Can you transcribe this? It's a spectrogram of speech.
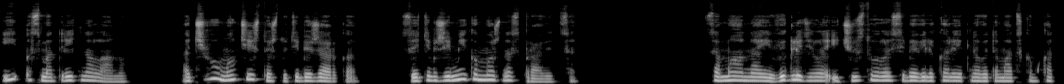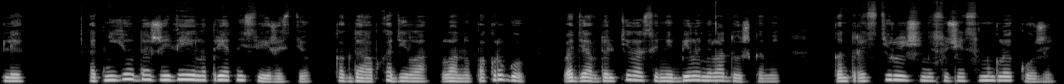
и посмотреть на Лану. «А чего молчишь-то, что тебе жарко? С этим же мигом можно справиться. Сама она и выглядела, и чувствовала себя великолепно в этом адском котле. От нее даже веяло приятной свежестью, когда обходила Лану по кругу, водя вдоль тела своими белыми ладошками, контрастирующими с очень смуглой кожей.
